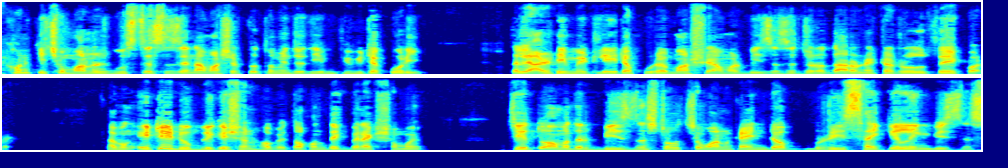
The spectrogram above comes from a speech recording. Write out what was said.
এখন কিছু মানুষ বুঝতেছে যে না, মাসের প্রথমে যদি এমপিভিটা করি, তাহলে আলটিমেটলি এটা পুরো মাসে আমার বিজনেসের জন্য দারুণ একটা রোল প্লে করে। এবং এটাই ডুপ্লিকেশন হবে। তখন দেখবেন এক সময়, যেহেতু আমাদের বিজনেসটা হচ্ছে one kind of recycling business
